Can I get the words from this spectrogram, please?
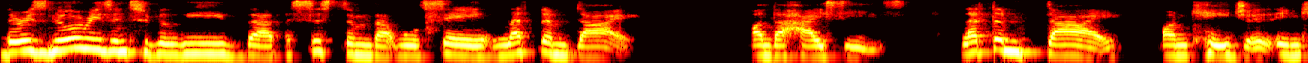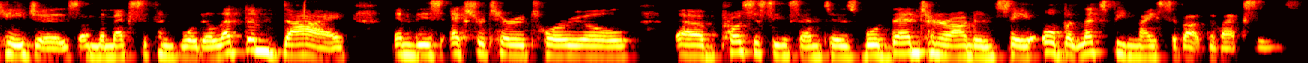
There is no reason to believe that a system that will say, let them die on the high seas, let them die on cages, in cages on the Mexican border, let them die in these extraterritorial uh, processing centers will then turn around and say, oh, but let's be nice about the vaccines.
